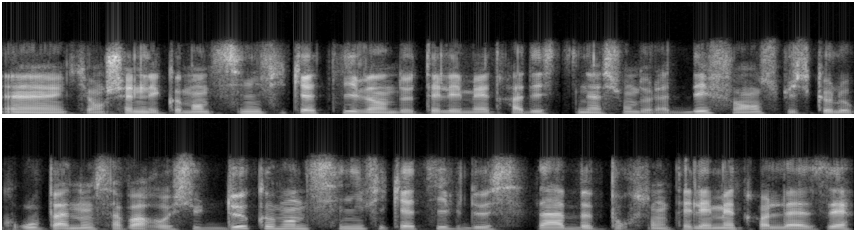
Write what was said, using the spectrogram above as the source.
euh, qui enchaîne les commandes significatives hein, de télémètres à destination de la défense, puisque le groupe annonce avoir reçu deux commandes significatives de SAB pour son télémètre laser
